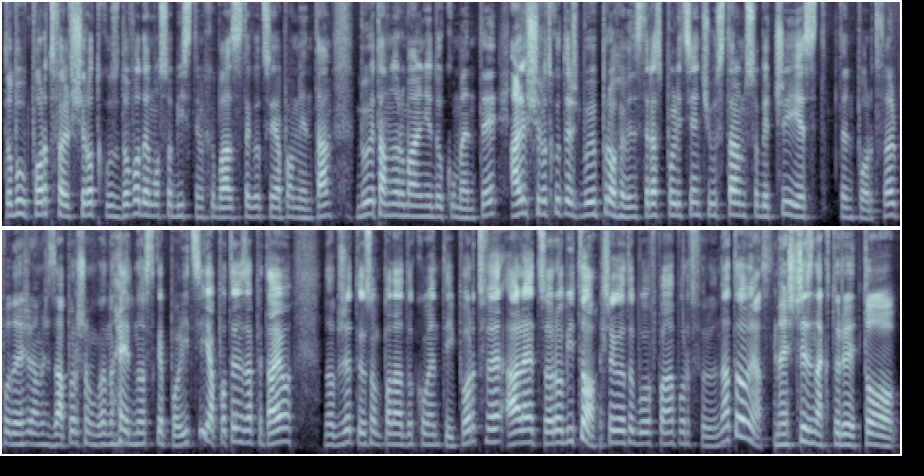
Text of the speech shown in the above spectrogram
to był portfel w środku z dowodem osobistym, chyba z tego co ja pamiętam. Były tam normalnie dokumenty, ale w środku też były prochy, więc teraz policjanci ustalą sobie, czy jest ten portfel. Podejrzewam, że zaproszą go na jednostkę policji, a potem zapytają, dobrze, to są pana dokumenty i portfel, ale co robi to? Dlaczego to było w pana portfelu? Natomiast mężczyzna, który to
